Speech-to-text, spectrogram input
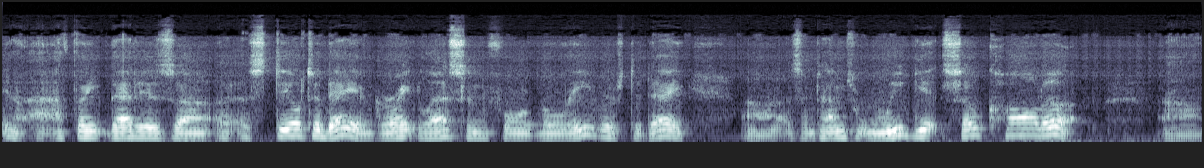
you know, I think that is uh, still today a great lesson for believers today. Uh, sometimes we get so caught up um,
